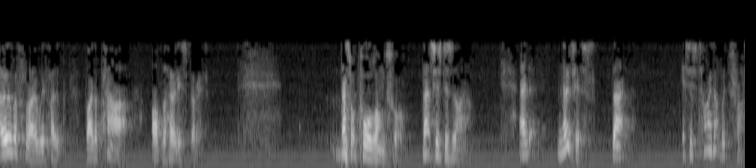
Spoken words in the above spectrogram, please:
overflow with hope by the power of the Holy Spirit. That's what Paul longs for. That's his desire. And notice that it is tied up with trust.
